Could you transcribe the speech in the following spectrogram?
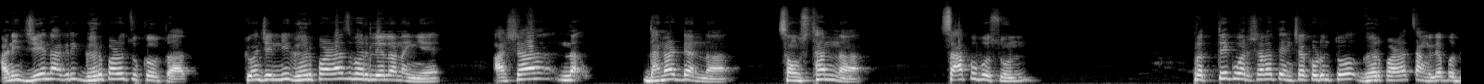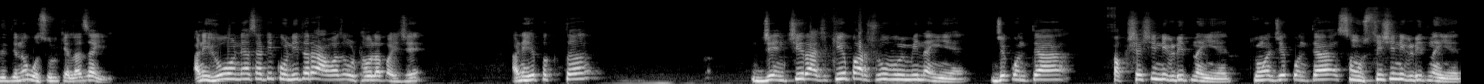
आणि जे नागरिक घरपाळ चुकवतात किंवा ज्यांनी घरपाळाच भरलेला नाहीये अशा ना- धनाढ्यांना संस्थांना चाप बसून प्रत्येक वर्षाला त्यांच्याकडून तो घरपाळा चांगल्या पद्धतीनं वसूल केला जाईल. आणि हे होण्यासाठी कोणीतरी आवाज उठवला पाहिजे. आणि हे फक्त ज्यांची राजकीय पार्श्वभूमी नाही आहे जे कोणत्या पक्षाशी निगडीत नाही आहेत किंवा जे कोणत्या संस्थेशी निगडीत नाही आहेत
